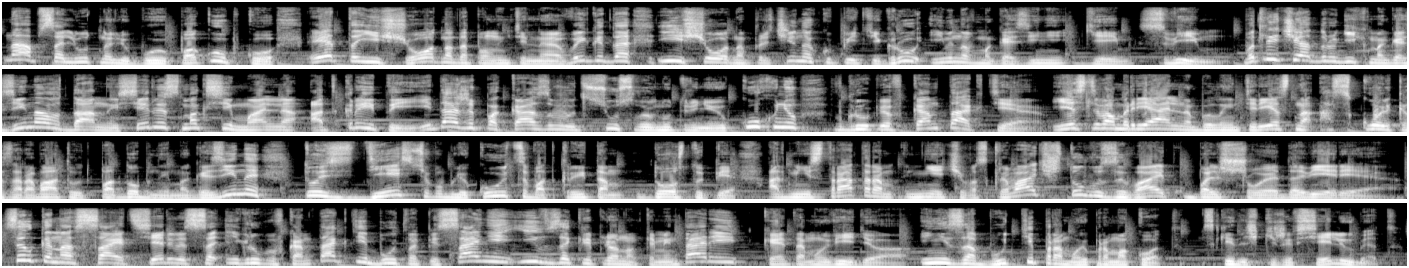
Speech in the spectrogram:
на абсолютно любую покупку. Это еще одна дополнительная выгода и еще одна причина купить игру именно в магазине GameSwim. В отличие от других магазинов, данный сервис максимально открытый и даже показывают всю свою внутреннюю кухню в группе ВКонтакте. Если вам реально было интересно, а сколько зарабатывают подобные магазины, то здесь все публикуется в открытом доступе. Администраторам нечего скрывать, что вызывает большое доверие. Ссылка на сайт сервиса и группы ВКонтакте будет в описании и в закрепленном комментарии к этому видео. И не забудьте про мой промокод. Скидочки же все любят.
